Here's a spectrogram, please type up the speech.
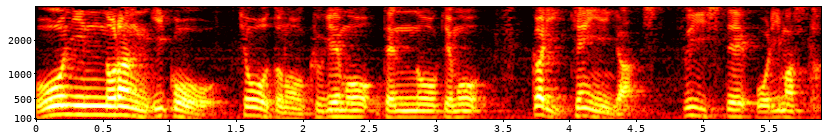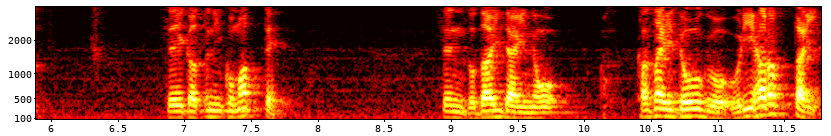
応仁の乱以降京都の公家も天皇家もすっかり権威が失墜しておりました。生活に困って先祖代々の家財道具を売り払ったり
